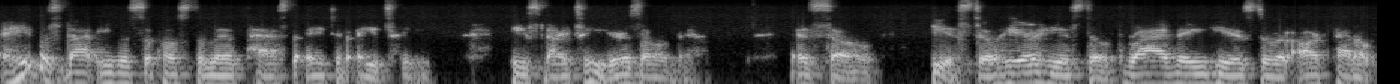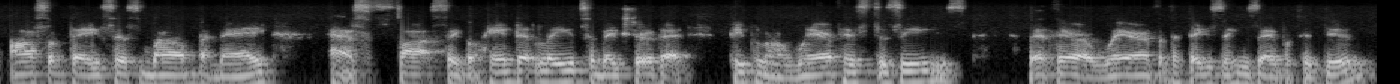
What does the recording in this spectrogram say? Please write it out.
and he was not even supposed to live past the age of 18. He's 19 years old now. And so he is still here. He is still thriving. He is doing all kind of awesome things. His mom, Benet, has fought single-handedly to make sure that people are aware of his disease, that they're aware of the things that he's able to do.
